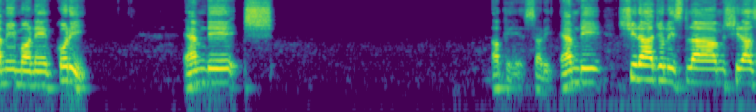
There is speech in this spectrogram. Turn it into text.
আমি মনে করি। MD okay sorry MD Sirajul Islam Siraj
